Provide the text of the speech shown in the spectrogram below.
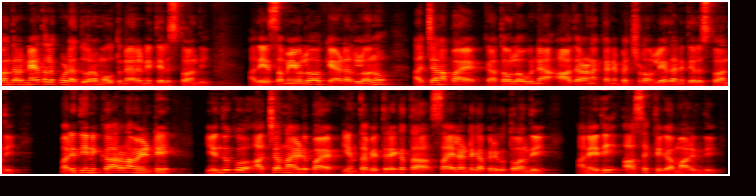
కొందరు నేతలు కూడా దూరం అవుతున్నారని తెలుస్తోంది. అదే సమయంలో కేడర్లోనూ అచ్చెన్నపై గతంలో ఉన్న ఆదరణ కనిపించడం లేదని తెలుస్తోంది. మరి దీనికి కారణం ఏంటి? ఎందుకు అచ్చెన్నాయుడిపై ఇంత వ్యతిరేకత సైలెంట్గా పెరుగుతోంది అనేది ఆసక్తిగా మారింది.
